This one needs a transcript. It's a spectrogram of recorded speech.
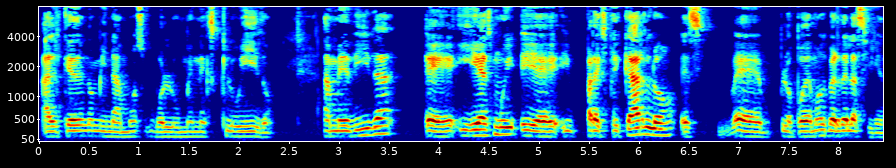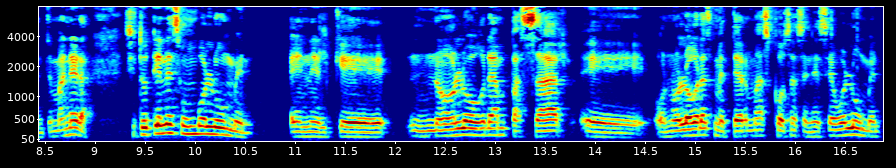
al que denominamos volumen excluido. A medida y es muy, para explicarlo, es, lo podemos ver de la siguiente manera. Si tú tienes un volumen en el que no logran pasar o no logras meter más cosas en ese volumen,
